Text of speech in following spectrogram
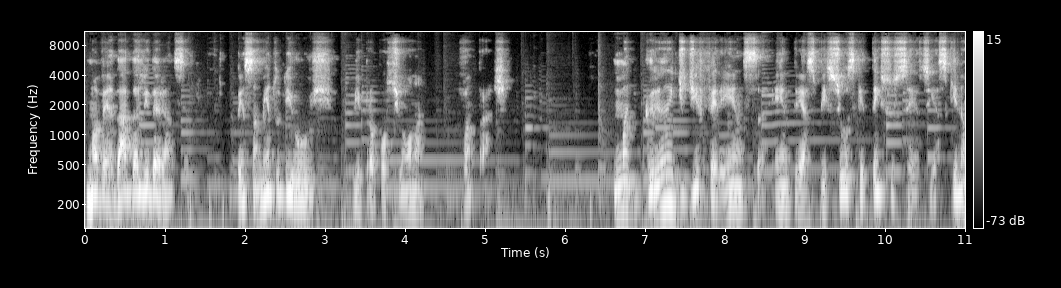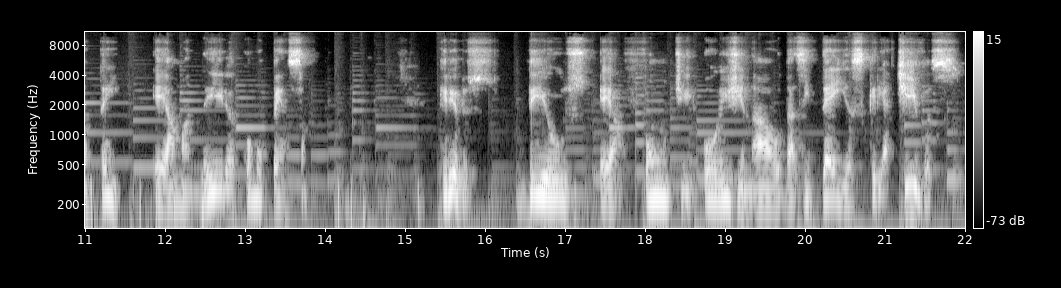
Uma verdade da liderança. O pensamento de hoje me proporciona vantagem. Uma grande diferença entre as pessoas que têm sucesso e as que não têm é a maneira como pensam. Queridos, Deus é a fonte original das ideias criativas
